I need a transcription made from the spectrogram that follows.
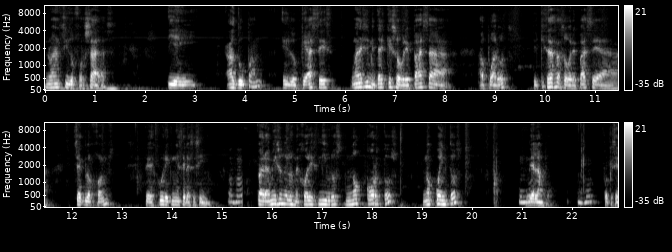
no han sido forzadas y a Dupin eh, lo que hace es un análisis mental que sobrepasa a Poirot, que quizás sobrepase a Sherlock Holmes, te descubre quién es el asesino para mí es uno de los mejores libros no cortos, no cuentos, de Alan Poe. Porque si,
